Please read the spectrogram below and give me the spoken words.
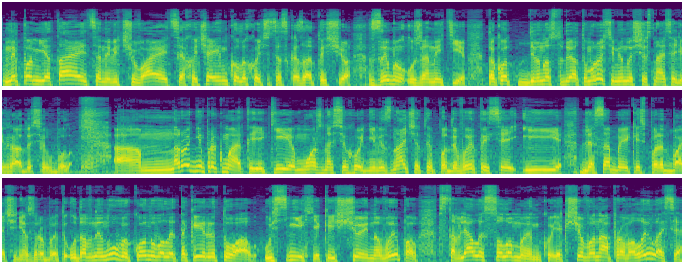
не пам'ятається, не відчувається. Хоча інколи хочеться сказати, що зими уже не ті. Так от, в 99-му році мінус 16 градусів було. А, народні прикмети, які можна сьогодні відзначити, подивитися і для себе якесь передбачення зробити. У давнину виконували такий ритуал. У сніг, який щойно випав, вставляли соломинку. Якщо вона провалилася,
